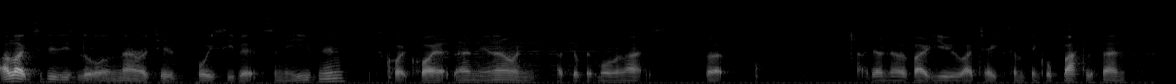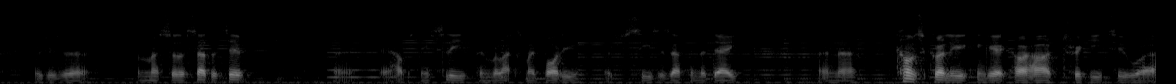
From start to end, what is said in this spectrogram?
I like to do these little narrative, voicey bits in the evening. It's quite quiet then, you know, and I feel a bit more relaxed. But I don't know about you. I take something called baclofen, which is a, a sedative. Uh, it helps me sleep and relax my body, which seizes up in the day, and uh, consequently, it can get quite hard, tricky to uh,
